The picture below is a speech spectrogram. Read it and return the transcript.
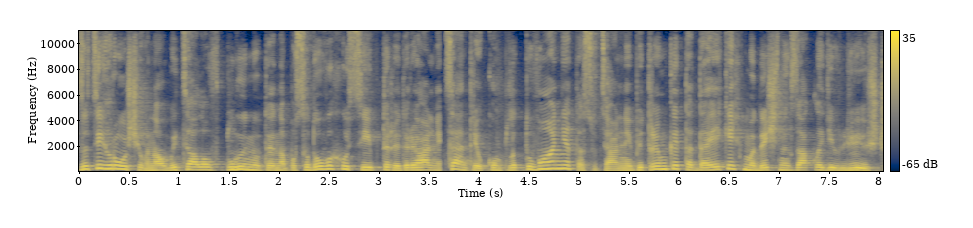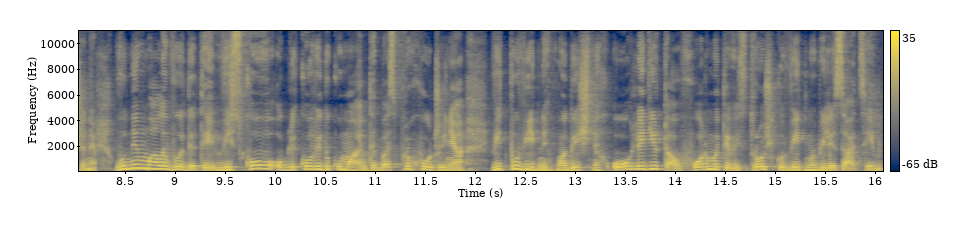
За ці гроші вона обіцяла вплинути на посадових осіб територіальних центрів комплектування та соціальної підтримки та деяких медичних закладів Львівщини. Вони мали видати військово-облікові документи без проходження відповідних медичних оглядів та оформити відстрочку від мобілізації.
